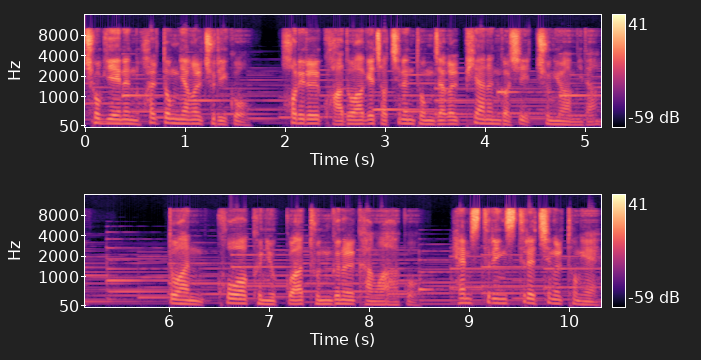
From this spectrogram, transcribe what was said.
초기에는 활동량을 줄이고 허리를 과도하게 젖히는 동작을 피하는 것이 중요합니다. 또한 코어 근육과 둔근을 강화하고 햄스트링 스트레칭을 통해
